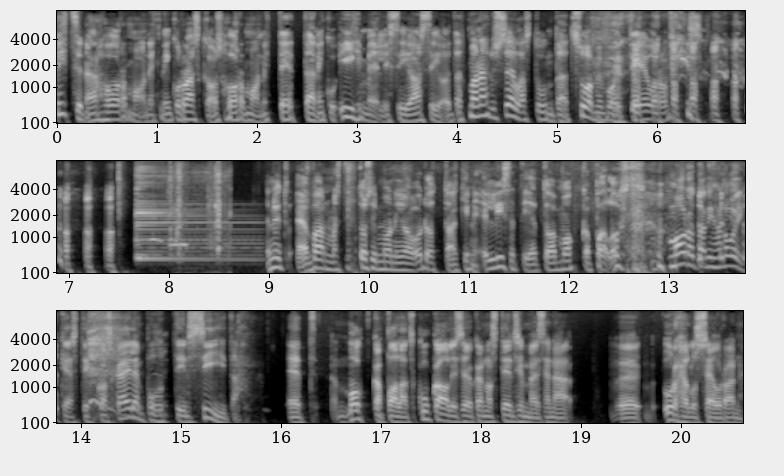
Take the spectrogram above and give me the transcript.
vitsi nämä hormonit, niin kuin raskaushormonit teettää niin kuin ihmeellisiä asioita. Et mä oon nähnyt sellaista tuntaa, että Suomi voitti Euroviisut. Ja nyt äh, varmasti tosi moni jo odottaakin lisätietoa mokkapaloista. Mä odotan ihan oikeasti, koska eilen puhuttiin siitä, että mokkapalat, kuka oli se, joka nosti ensimmäisenä ö, urheiluseuran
